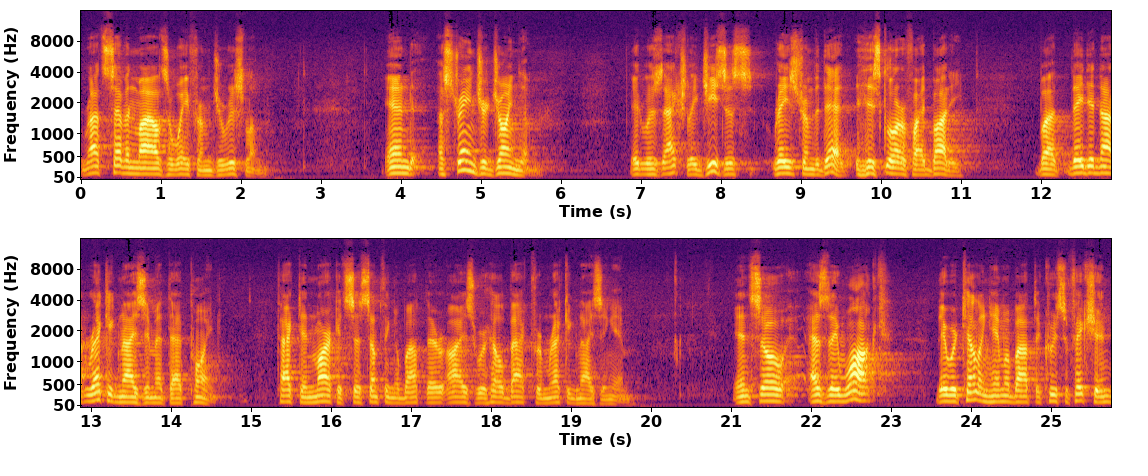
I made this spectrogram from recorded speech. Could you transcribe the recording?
about seven miles away from Jerusalem. And a stranger joined them. It was actually Jesus raised from the dead in his glorified body. But they did not recognize him at that point fact, in Mark, it says something about their eyes were held back from recognizing him. And so, as they walked, they were telling him about the crucifixion,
